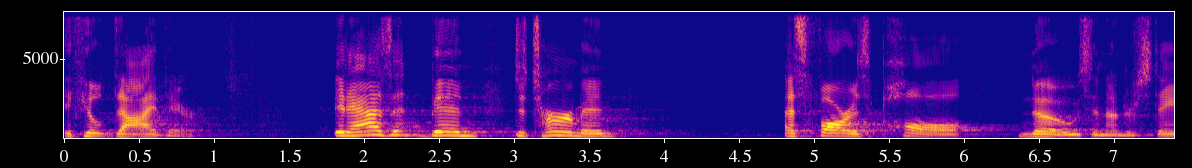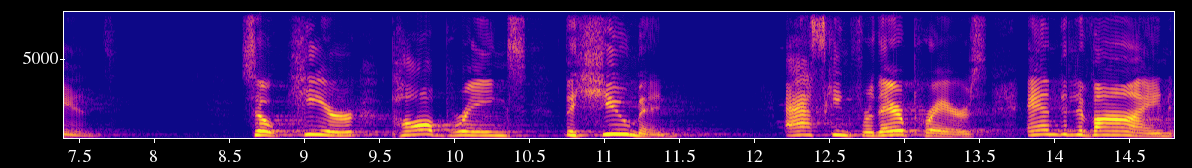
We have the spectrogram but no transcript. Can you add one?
if he'll die there. It hasn't been determined as far as Paul knows and understands. So here, Paul brings the human asking for their prayers and the divine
